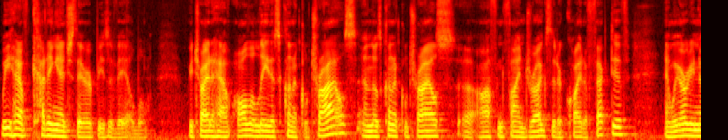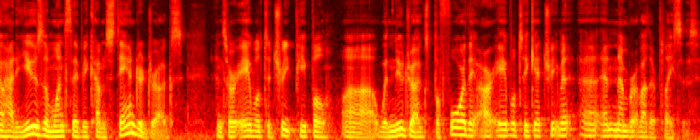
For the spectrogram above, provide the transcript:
we have cutting-edge therapies available. We try to have all the latest clinical trials, and those clinical trials uh, often find drugs that are quite effective, and we already know how to use them once they become standard drugs. And so we're able to treat people uh, with new drugs before they are able to get treatment uh, in a number of other places.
